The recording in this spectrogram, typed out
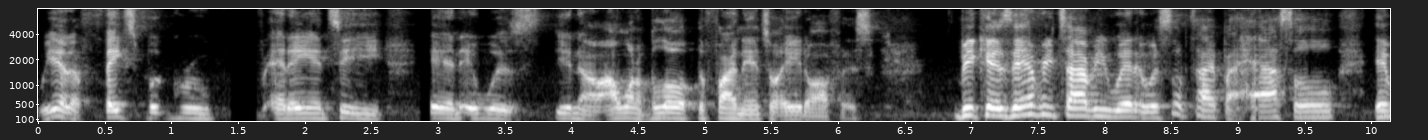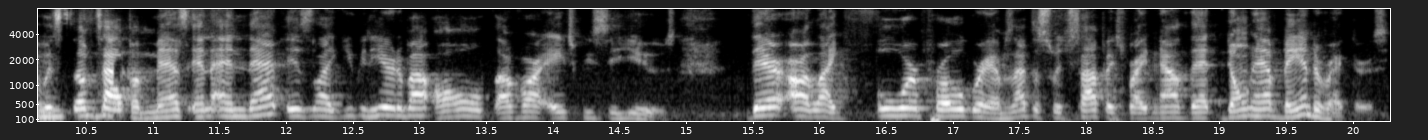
We had a Facebook group at A and T, and it was, you know, I want to blow up the financial aid office because every time we went, it was some type of hassle. It was some mm-hmm. type of mess, and and that is like you can hear it about all of our HBCUs. There are like four programs, not to switch topics right now, that don't have band directors,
